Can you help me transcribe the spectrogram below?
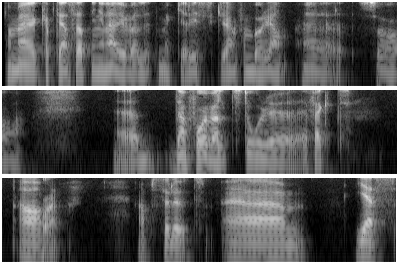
Ja, med kaptenssättningen är ju väldigt mycket risk redan från början. Eh, så eh, den får väldigt stor eh, effekt. Ja, absolut. Uh, yes,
